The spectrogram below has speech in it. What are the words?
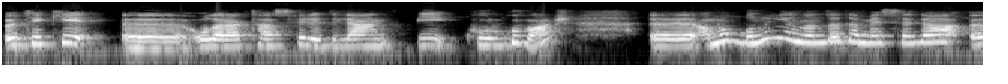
öteki e, olarak tasvir edilen bir kurgu var. E, ama bunun yanında da mesela e,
